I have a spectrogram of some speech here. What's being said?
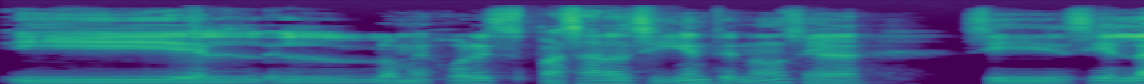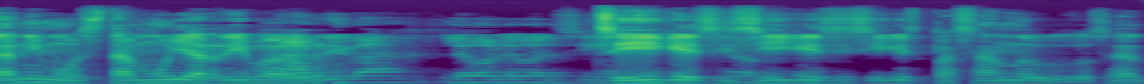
y el, lo mejor es pasar al siguiente, ¿no? O sea, si, si el ánimo está muy arriba. Arriba, luego, luego el siguiente. Sigues y sigues y sigues pasando, o sea,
